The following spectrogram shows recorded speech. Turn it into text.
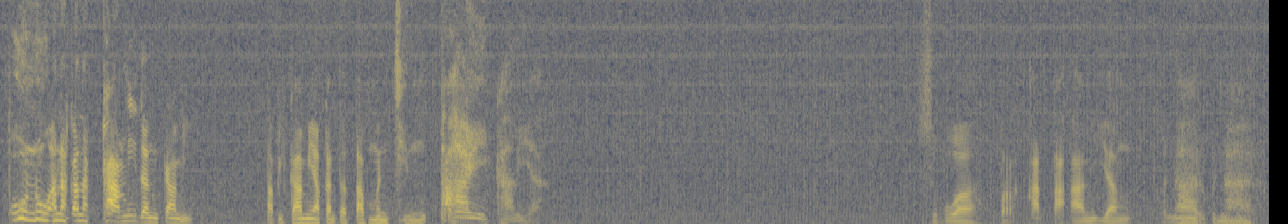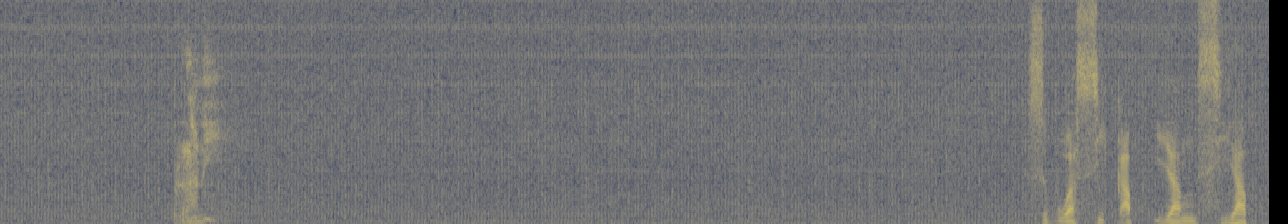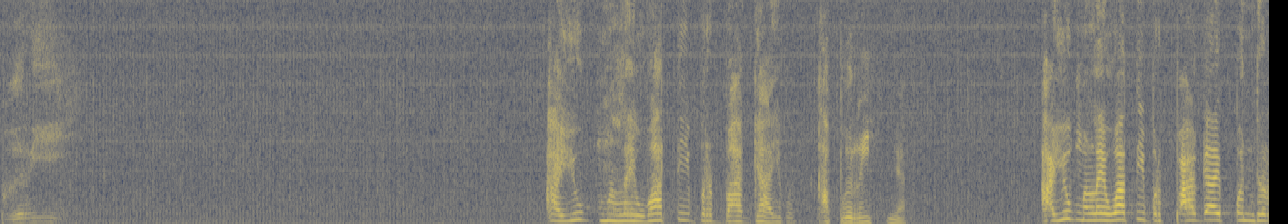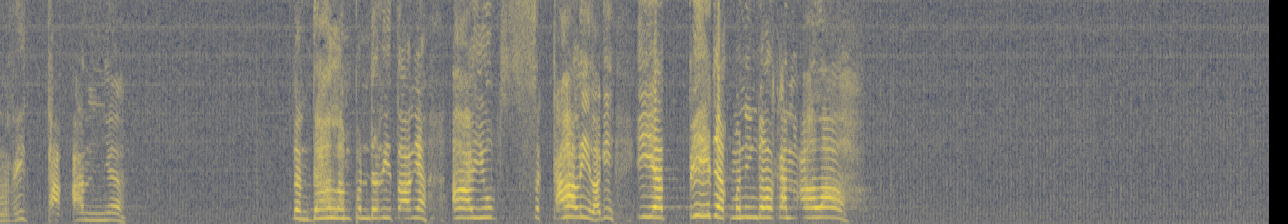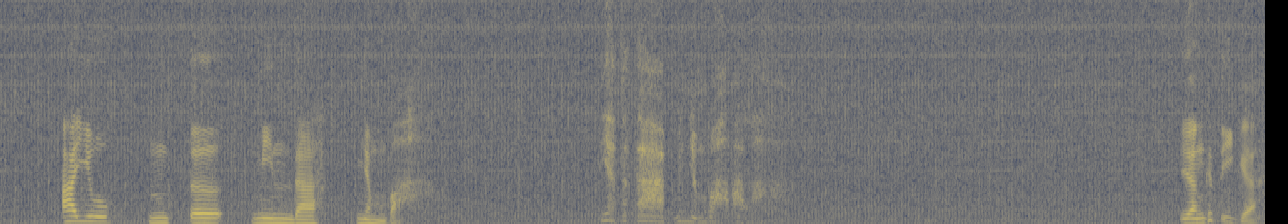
bunuh anak-anak kami dan kami. Tapi kami akan tetap mencintai kalian. Sebuah perkataan yang benar-benar berani. Sebuah sikap yang siap beri. Ayub melewati berbagai kaperihnya. Ayub melewati berbagai penderitaannya. Dan dalam penderitaannya, Ayub sekali lagi ia tidak meninggalkan Allah. Ayub ente mindah nyembah. Dia tetap menyembah Allah. Yang ketiga,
